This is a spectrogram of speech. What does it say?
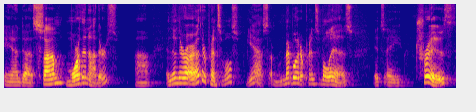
and uh, some more than others. Uh, and then there are other principles. Yes, remember what a principle is it's a truth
